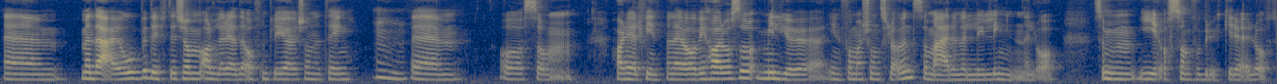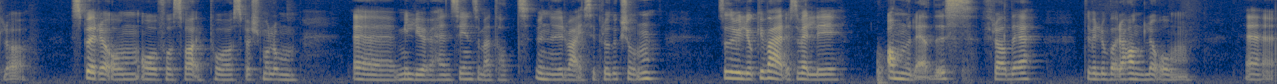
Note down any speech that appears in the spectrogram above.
Um, men det er jo bedrifter som allerede offentliggjør sånne ting, ehm, og som har det helt fint med det. Og vi har også miljøinformasjonsloven, som er en veldig lignende lov, som gir oss som forbrukere lov til å spørre om og få svar på spørsmål om eh, miljøhensyn som er tatt underveis i produksjonen. Så det vil jo ikke være så veldig annerledes fra det. Det vil jo bare handle om eh,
